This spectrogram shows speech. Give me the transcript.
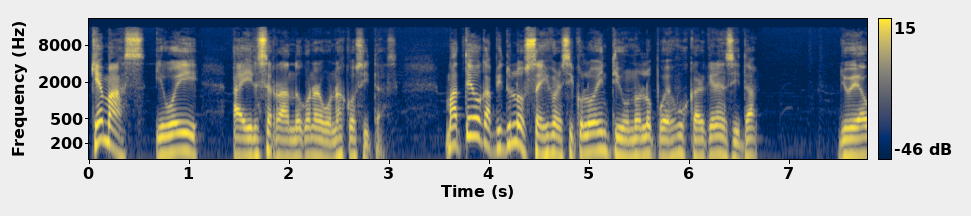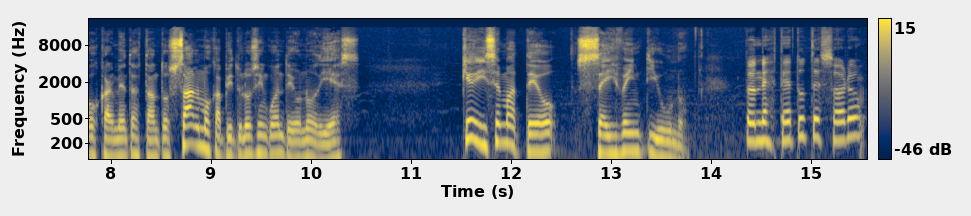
¿Qué más? Y voy a ir cerrando con algunas cositas. Mateo capítulo 6, versículo 21, lo puedes buscar, Querencita. Yo voy a buscar mientras tanto Salmos capítulo 51, 10. ¿Qué dice Mateo 6, 21? Donde esté tu tesoro,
